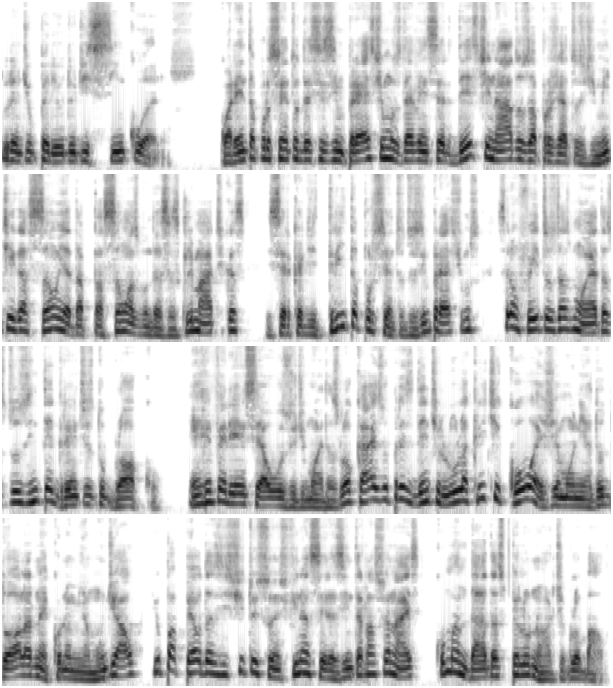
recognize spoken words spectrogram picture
durante um período de cinco anos. 40% desses empréstimos devem ser destinados a projetos de mitigação e adaptação às mudanças climáticas, e cerca de 30% dos empréstimos serão feitos nas moedas dos integrantes do bloco, em referência ao uso de moedas locais, o presidente Lula criticou a hegemonia do dólar na economia mundial e o papel das instituições financeiras internacionais comandadas pelo norte global.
